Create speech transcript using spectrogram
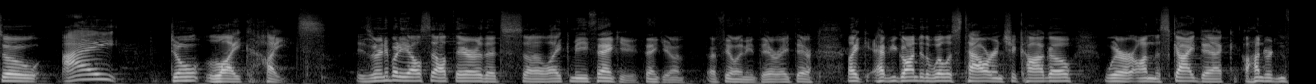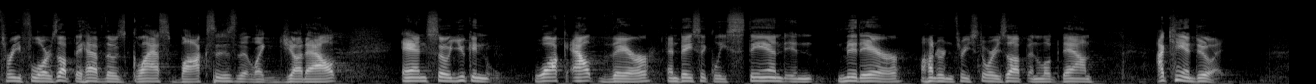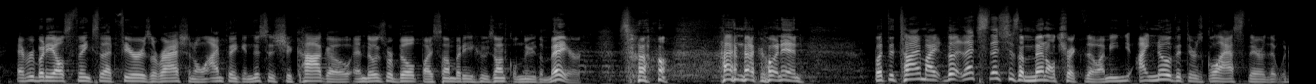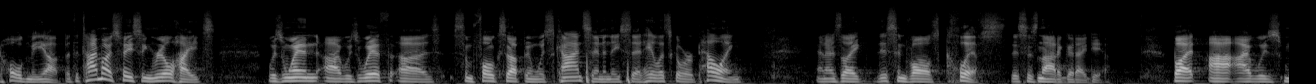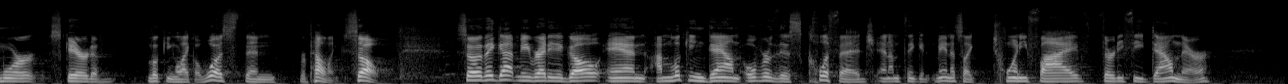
So I don't like heights. Is there anybody else out there that's uh, like me? Thank you, thank you. I'm, I'm feeling it there, right there. Like, have you gone to the Willis Tower in Chicago, where on the sky deck, 103 floors up, they have those glass boxes that like jut out, and so you can walk out there and basically stand in midair, 103 stories up, and look down. I can't do it. Everybody else thinks that fear is irrational. I'm thinking this is Chicago, and those were built by somebody whose uncle knew the mayor. So I'm not going in. But the time I, that's, that's just a mental trick though. I mean, I know that there's glass there that would hold me up. But the time I was facing real heights was when I was with uh, some folks up in Wisconsin, and they said, hey, let's go rappelling. And I was like, this involves cliffs. This is not a good idea. But uh, I was more scared of looking like a wuss than rappelling. So so they got me ready to go, and I'm looking down over this cliff edge, and I'm thinking, man, it's like 25, 30 feet down there.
